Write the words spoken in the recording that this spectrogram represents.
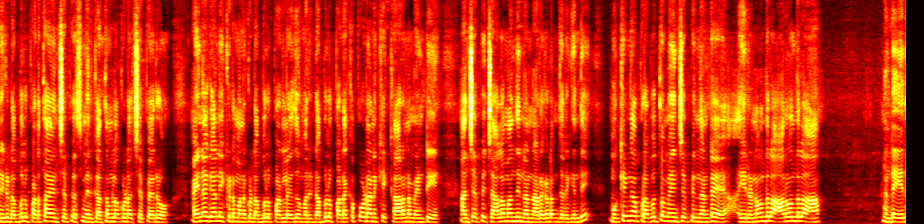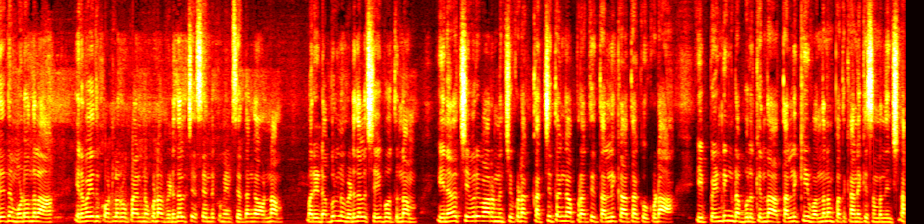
మీకు డబ్బులు పడతాయని చెప్పేసి మీరు గతంలో కూడా చెప్పారు. అయినా కానీ ఇక్కడ మనకు డబ్బులు పడలేదు. మరి డబ్బులు పడకపోవడానికి కారణం ఏంటి అని చెప్పి చాలామంది నన్ను అడగడం జరిగింది. ముఖ్యంగా ప్రభుత్వం ఏం చెప్పిందంటే ఈ రెండు వందల ఆరు వందల అంటే ఏదైతే మూడు వందల ఇరవై ఐదు కోట్ల రూపాయలను కూడా విడుదల చేసేందుకు మేము సిద్ధంగా ఉన్నాం. మరి డబ్బులను విడుదల చేయబోతున్నాం. ఈ నెల చివరి వారం నుంచి కూడా ఖచ్చితంగా ప్రతి తల్లి ఖాతాకు కూడా ఈ పెండింగ్ డబ్బుల కింద తల్లికి వందనం పథకానికి సంబంధించిన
